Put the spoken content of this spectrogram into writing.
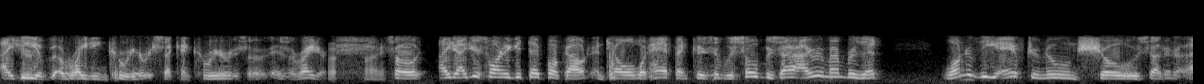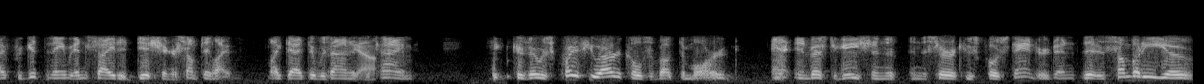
idea Sure. of a writing career, a second career as a as a writer. Right. So I, I just wanted to get that book out and tell what happened because it was so bizarre. I remember that one of the afternoon shows, I don't know, I forget the name, Inside Edition or something like like that that was on at Yeah. the time, because there was quite a few articles about the morgue investigation in the, Syracuse Post Standard, and somebody uh,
